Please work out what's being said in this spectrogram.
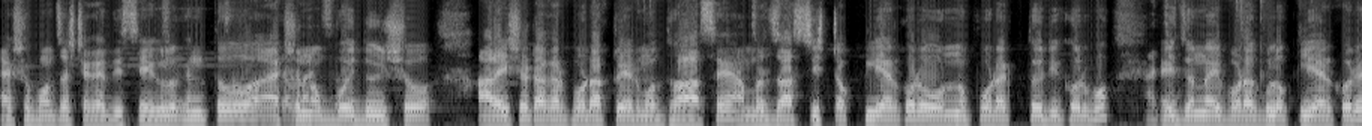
একশো পঞ্চাশ টাকা দিচ্ছে। এগুলো কিন্তু একশো নব্বই দুইশো আড়াইশো টাকার প্রোডাক্টের মধ্যে আছে। আমরা জাস্ট স্টক ক্লিয়ার করে অন্য প্রোডাক্ট তৈরি করব। আচ্ছা। এই জন্য এই প্রোডাক্টগুলো ক্লিয়ার করে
